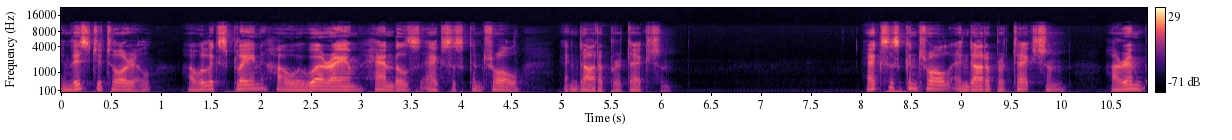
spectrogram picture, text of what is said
In this tutorial, I will explain how AwareIM handles access control and data protection. Access control and data protection are, Im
